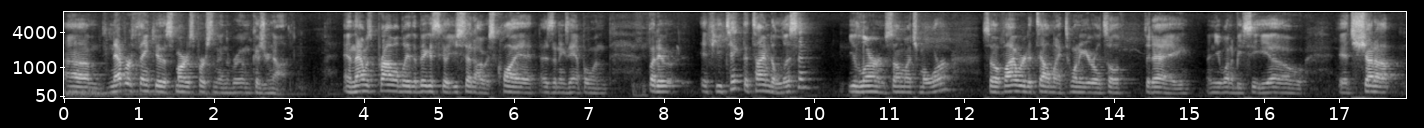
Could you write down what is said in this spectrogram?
um, never think you're the smartest person in the room because you're not. And that was probably the biggest skill. You said I was quiet as an example, and but it, if you take the time to listen, you learn so much more. So if I were to tell my 20 year old self today, and you want to be CEO, it's shut up,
